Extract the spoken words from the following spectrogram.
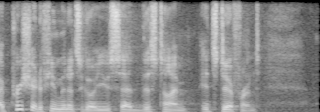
I appreciate a few minutes ago you said this time it's different.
